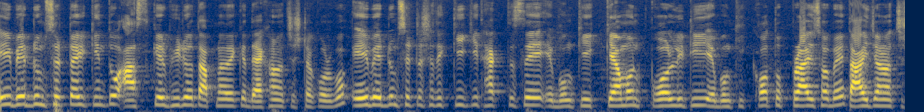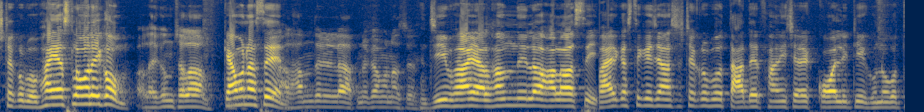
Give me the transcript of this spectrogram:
এই বেডরুম সেটটাই কিন্তু আজকের ভিডিওতে আপনাদেরকে দেখানোর চেষ্টা করব। এই বেডরুম সেটটার সাথে কি কি থাকতেছে এবং কি কেমন কোয়ালিটি এবং কি কত প্রাইস হবে তাই জানার চেষ্টা করব। ভাই আসসালামু আলাইকুম। ওয়ালাইকুম সালাম। কেমন আছেন? আলহামদুলিল্লাহ আপনি কেমন আছেন? জি ভাই আলহামদুলিল্লাহ ভালো আছি। ভাইয়ের কাছ থেকে জানার চেষ্টা করব তাদের ফার্নিচারের কোয়ালিটি গুণগত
